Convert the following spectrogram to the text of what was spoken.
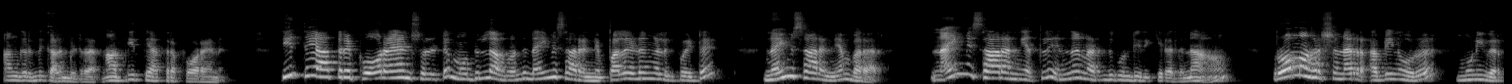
அங்கிருந்து கிளம்பிடுறார். நான் தீர்த்த யாத்திரை போறேன்னு. தீர்த்த யாத்திரை போறேன்னு சொல்லிட்டு முதல்ல அவர் வந்து நைமிசாரண்யம் பல இடங்களுக்கு போயிட்டு நைமிசாரண்யம் வரார் நைமிசாரண்யத்துல என்ன நடந்து கொண்டிருக்கிறதுனா ரோமஹர்ஷனர் அப்படின்னு ஒரு முனிவர்.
